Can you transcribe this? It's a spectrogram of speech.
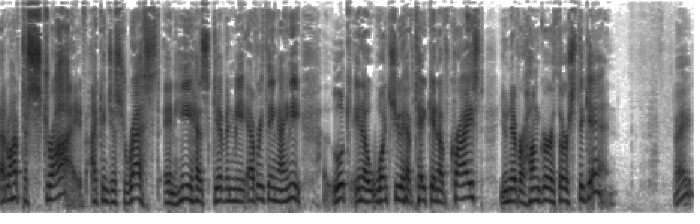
I don't have to strive. I can just rest and he has given me everything I need. Look, you know, once you have taken of Christ, you never hunger or thirst again. Right?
